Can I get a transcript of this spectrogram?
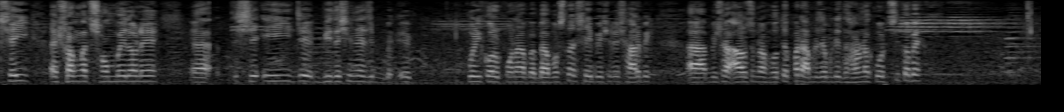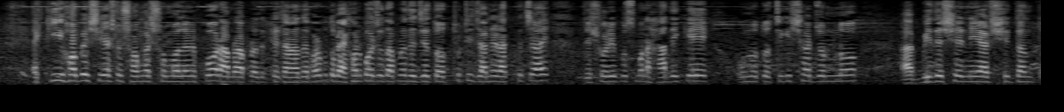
সেই সংবাদ সম্মেলনে এই যে বিদেশি যে পরিকল্পনা বা ব্যবস্থা, সেই বিষয়ে সার্বিক বিষয়ে আলোচনা হতে পারে। আমরা যেমনটি ধারণা করছি, তবে কি হবে সেই আসলে সংবাদ সম্মেলনের পর আমরা আপনাদেরকে জানাতে পারব। তবে এখন পর্যন্ত আপনাদের যে তথ্যটি জানিয়ে রাখতে চাই, যে শরীফ উসমান হাদিকে উন্নত চিকিৎসার জন্য বিদেশে নেওয়ার সিদ্ধান্ত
